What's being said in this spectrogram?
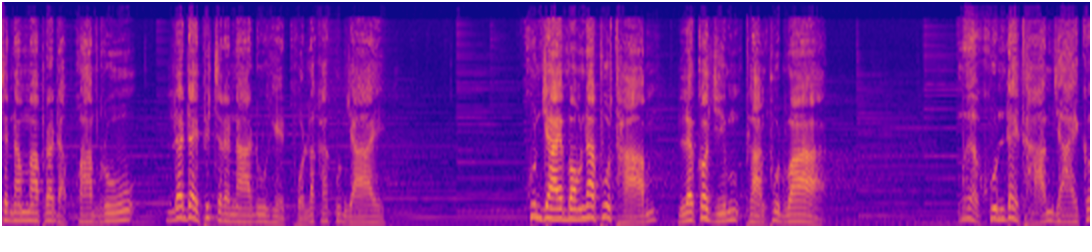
จะนำมาประดับความรู้และได้พิจารณาดูเหตุผลละคะคุณยาย คุณยายมองหน้าผู้ถามแล้วก็ยิ้มพลางพูดว่า เมื่อคุณได้ถามยายก็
